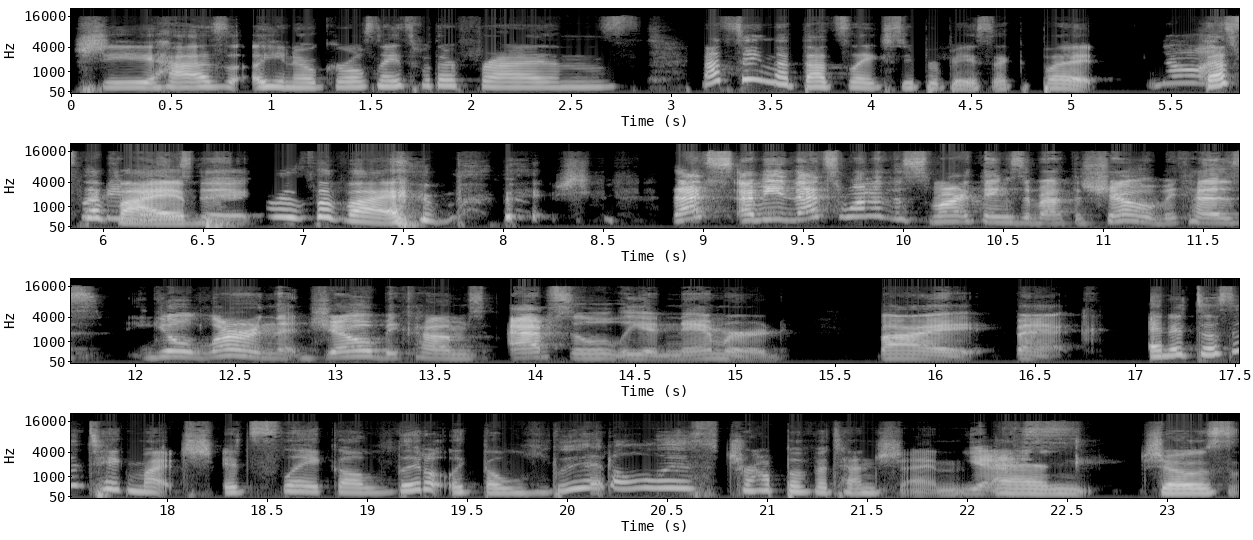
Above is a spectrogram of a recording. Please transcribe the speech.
She has, uh, you know, girls' nights with her friends. Not saying that that's like super basic, but No, that's the vibe. basic. That's the vibe. That's I mean, that's one of the smart things about the show because you'll learn that Joe becomes absolutely enamored by Beck. and it doesn't take much. It's like a little, like the littlest drop of attention. Yes. And Joe's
